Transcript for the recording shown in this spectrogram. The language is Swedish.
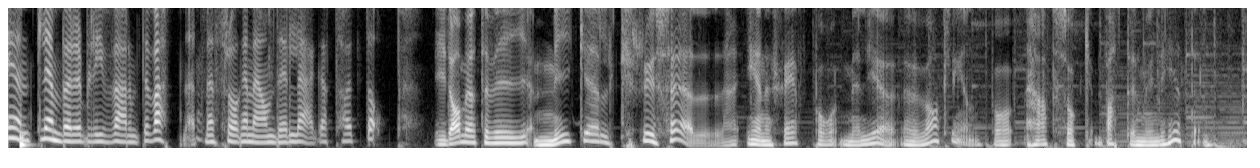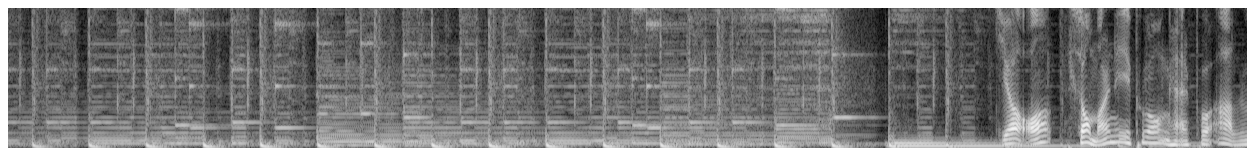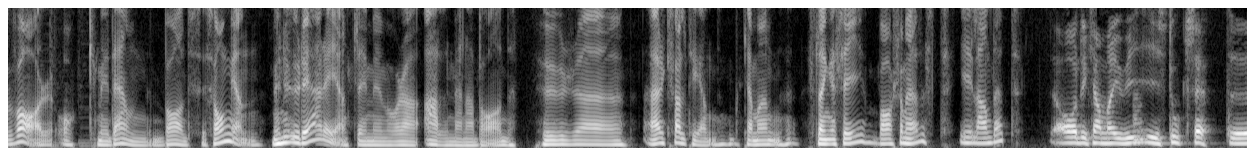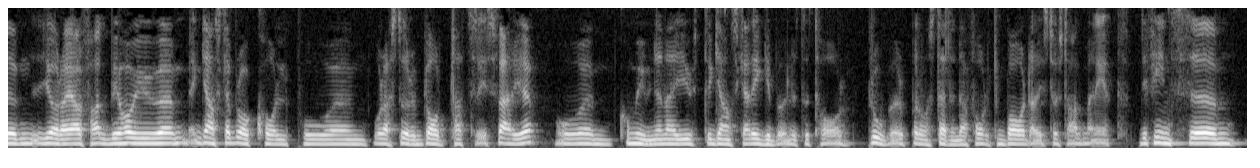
Äntligen börjar det bli varmt i vattnet, men frågan är om det är läge att ta ett dopp. Idag möter vi Mikael Krusell, enhetschef på miljöövervakningen på Havs och vattenmyndigheten. Ja, sommaren är ju på gång här på allvar och med den badsäsongen. Men hur är det egentligen med våra allmänna bad? Hur eh, är kvaliteten? Kan man slänga sig i var som helst i landet? Ja, det kan man ju i, stort sett eh, göra i alla fall. Vi har ju eh, ganska bra koll på eh, våra större badplatser i Sverige och eh, kommunerna är ju ute ganska regelbundet och tar prover på de ställen där folk badar i största allmänhet. Det finns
